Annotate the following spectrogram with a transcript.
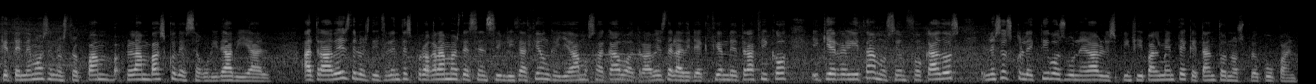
que tenemos en nuestro Plan Vasco de Seguridad Vial, a través de los diferentes programas de sensibilización que llevamos a cabo a través de la Dirección de Tráfico y que realizamos enfocados en esos colectivos vulnerables principalmente que tanto nos preocupan.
